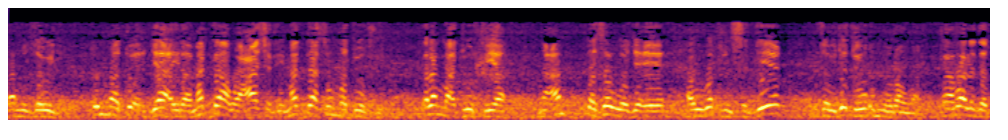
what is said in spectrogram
كان متزوجها ثم جاء إلى مكة وعاش في مكة ثم توفي. فلما توفي نعم تزوج إيه أبو بكر الصديق زوجته أم رومان. فولدت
